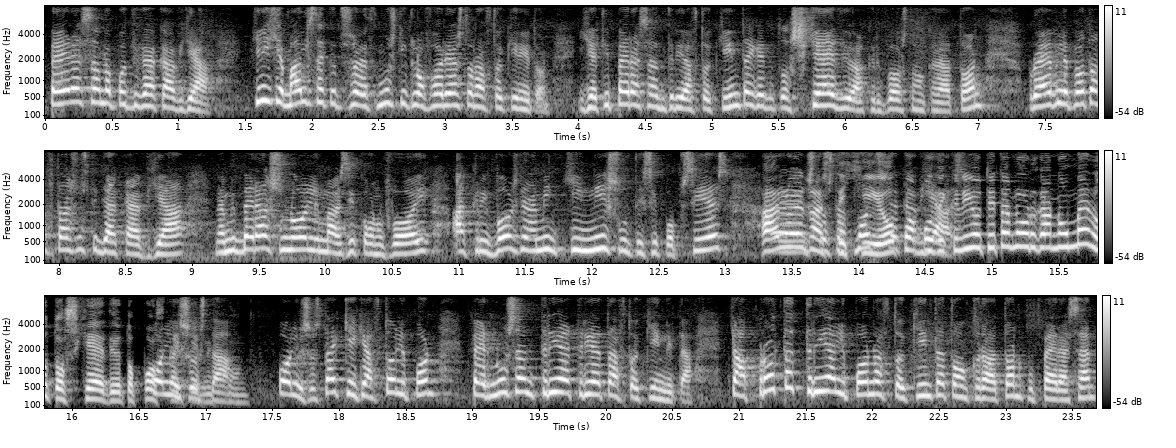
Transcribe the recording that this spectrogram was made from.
πέρασαν από τη Γακαβιά. Και είχε μάλιστα και τους αριθμούς κυκλοφορίας των αυτοκινήτων. Γιατί πέρασαν τρία αυτοκίνητα, γιατί το σχέδιο ακριβώς των κρατών προέβλεπε όταν φτάσουν στην Κακαβιά να μην περάσουν όλοι μαζί κονβόι, ακριβώς για να μην κινήσουν τις υποψίες. Άλλο ε, ένα στοιχείο που αποδεικνύει ότι ήταν οργανωμένο το σχέδιο, το πώς θα σωστά. Πολύ σωστά. Και γι' αυτό λοιπόν περνούσαν τρία-τρία τα αυτοκίνητα. Τα πρώτα τρία λοιπόν αυτοκίνητα των Κροατών που πέρασαν,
